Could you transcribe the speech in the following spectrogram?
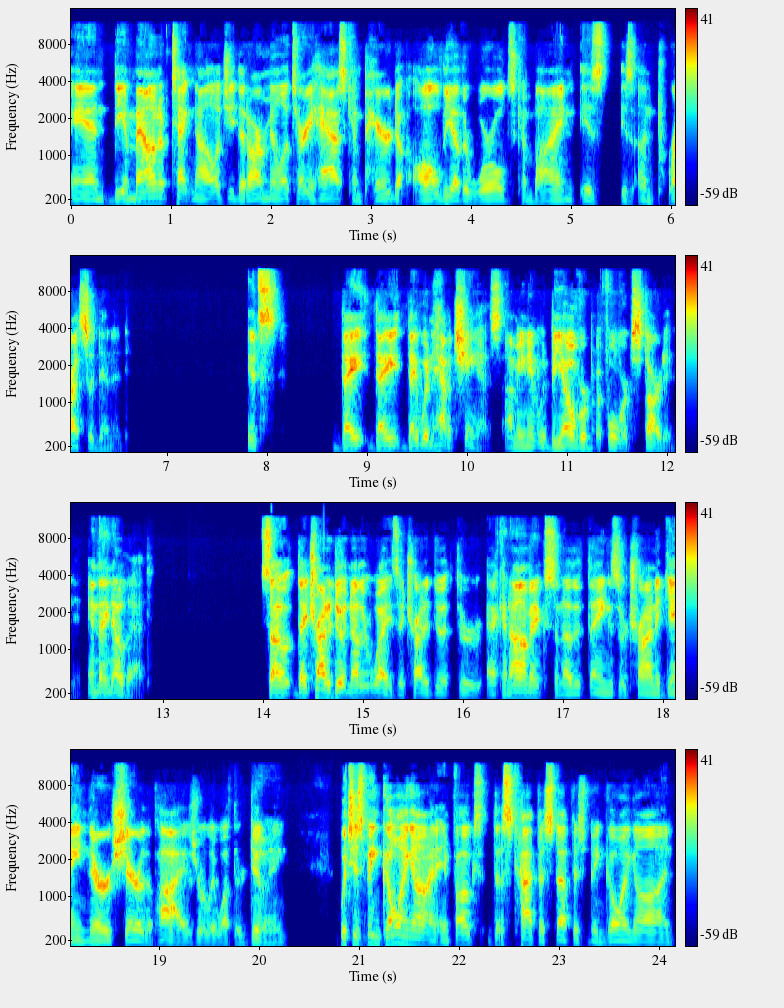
and the amount of technology that our military has compared to all the other worlds combined is is unprecedented. It's they they they wouldn't have a chance. I mean, it would be over before it started, and they know that. So they try to do it in other ways. They try to do it through economics and other things. They're trying to gain their share of the pie. Is really what they're doing, which has been going on. And folks, this type of stuff has been going on.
